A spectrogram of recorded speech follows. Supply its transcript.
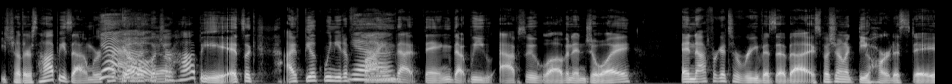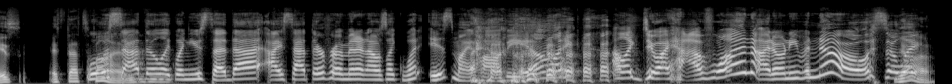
each other's hobbies out. And we were talking Yeah. about like, Oh, what's yeah. your hobby? It's like I feel like we need to Yeah. find that thing that we absolutely love and enjoy, and not forget to revisit that, especially on like the hardest days. It's that's What fun. was sad though, like when you said that, I sat there for a minute and I was like, "What is my hobby?" I'm like, "I'm like, do I have one? I don't even know." So Yeah. like,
